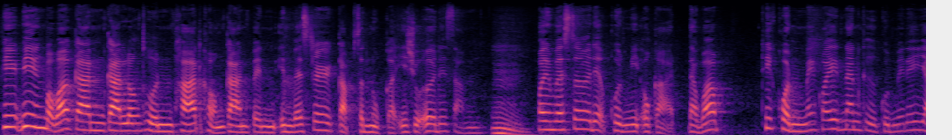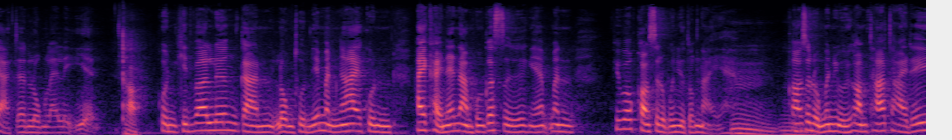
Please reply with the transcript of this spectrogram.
พี่พี่ยังบอกว่าการการลงทุน part ของการเป็น investor กับสนุกกับ issuer ได้วยซ้ำเพราะ investor เนี่ยคุณมีโอกาส แต่ว่าที่คนไม่ค่อยนั่นคือคุณไม่ได้อยากจะลงรายละเอียดครับคุณคิดว่าเรื่องการลงทุนนี่มันง่าย คุณให้ใครแนะนำคุณก็ซื้ออย่างเงี้ยมัน พี่ว่าความสนุกมันอยู่ตรงไหนอะความสนุกมันอยู่ที่ความท้าทายที่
